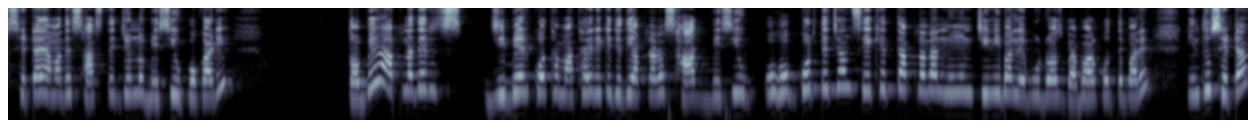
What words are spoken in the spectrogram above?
সেটাই আমাদের স্বাস্থ্যের জন্য বেশি উপকারী। তবে আপনাদের জীবের কথা মাথায় রেখে যদি আপনারা স্বাদ বেশি উপভোগ করতে চান, সেক্ষেত্রে আপনারা নুন, চিনি বা লেবুর রস ব্যবহার করতে পারেন। কিন্তু সেটা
